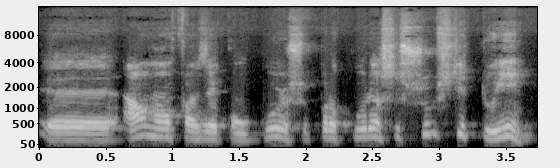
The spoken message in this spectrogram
é, ao não fazer concurso, procura-se substituir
